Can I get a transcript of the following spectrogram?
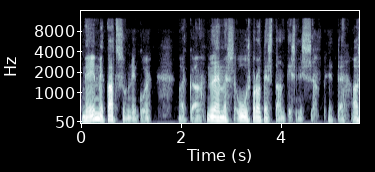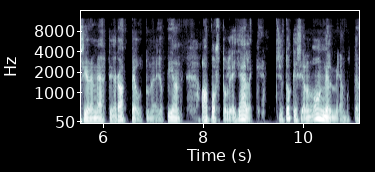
me emme katso niin kuin vaikka myöhemmässä uusprotestantismissa, että asioiden nähtiin rappeutuneen jo pian apostolien jälkeen. Siis toki siellä on ongelmia, mutta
